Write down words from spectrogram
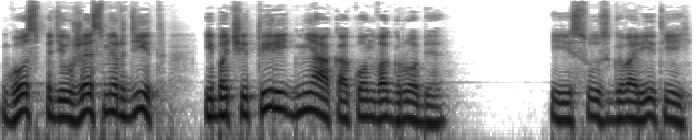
«Господи, уже смердит, ибо четыре дня, как он в гробе». Иисус говорит ей,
